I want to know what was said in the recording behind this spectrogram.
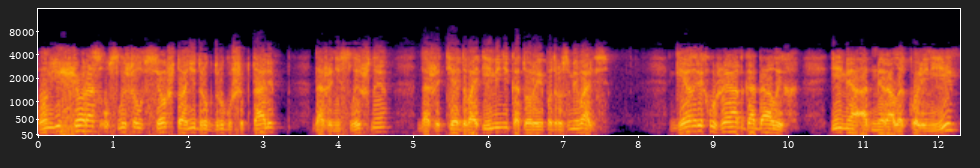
Он еще раз услышал все, что они друг другу шептали, даже неслышное, даже те два имени, которые подразумевались. Генрих уже отгадал их, имя адмирала Колиньи,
